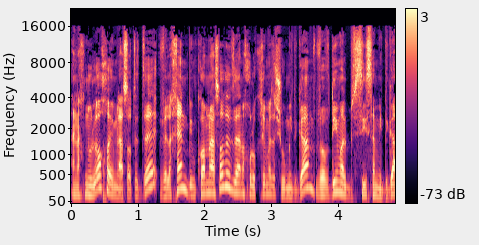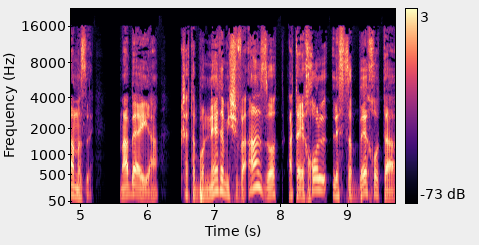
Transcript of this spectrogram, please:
אנחנו לא יכולים לעשות את זה, ולכן במקום לעשות את זה אנחנו לוקחים איזשהו מדגם ועובדים על בסיס המדגם הזה. מה הבעיה? כשאתה בונה את המשוואה הזאת, אתה יכול לסבך אותה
